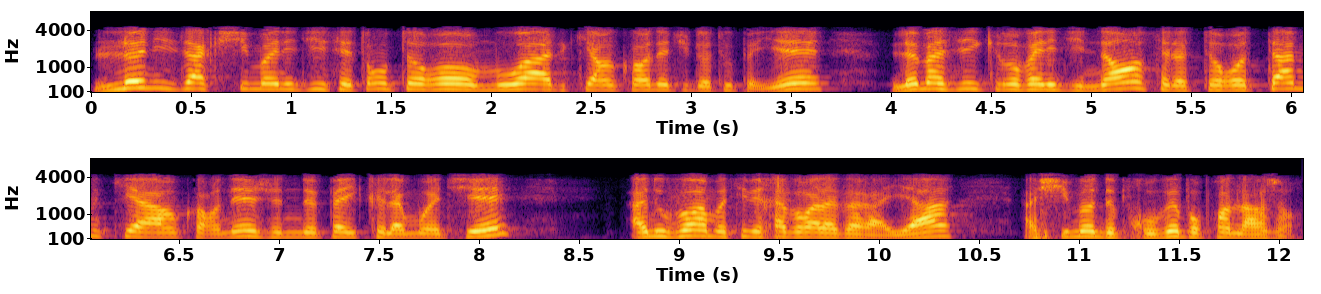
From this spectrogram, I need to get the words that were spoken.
Le Nizak Shimon dit c'est ton taureau Mouad qui a encore né, tu dois tout payer. Le Mazik Rouven dit non, c'est le taureau Tam qui a encore né, je ne paye que la moitié. À nouveau, à motivé à la à Shimon de prouver pour prendre l'argent.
